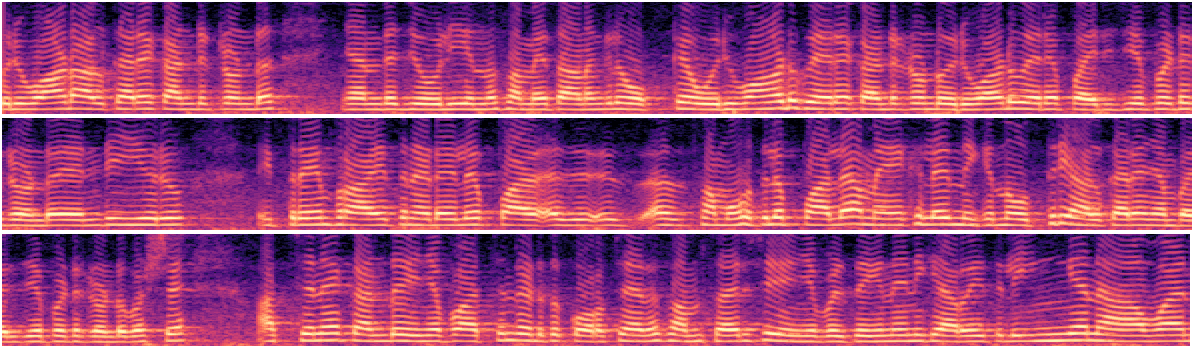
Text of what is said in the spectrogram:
ഒരുപാട് ആൾക്കാരെ കണ്ടിട്ടുണ്ട്. ഞാൻ എന്റെ ജോലി ചെയ്യുന്ന സമയത്താണെങ്കിലും ഒക്കെ ഒരുപാട് പേരെ കണ്ടിട്ടുണ്ട് ഒരുപാട് പേരെ പരിചയപ്പെട്ടിട്ടുണ്ട്. എന്റെ ഈ ഒരു ഇത്രയും പ്രായത്തിനിടയിൽ പ സമൂഹത്തിൽ പല മേഖലയിൽ നിൽക്കുന്ന ഒത്തിരി ആൾക്കാരെ ഞാൻ പരിചയപ്പെട്ടിട്ടുണ്ട്. പക്ഷേ അച്ഛനെ കണ്ടു കഴിഞ്ഞപ്പോൾ അച്ഛന്റെ അടുത്ത് കുറച്ച് നേരം സംസാരിച്ച് കഴിഞ്ഞപ്പോഴത്തേക്കിനും എനിക്ക് അറിയത്തില്ല ഇങ്ങനെ ആവാൻ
